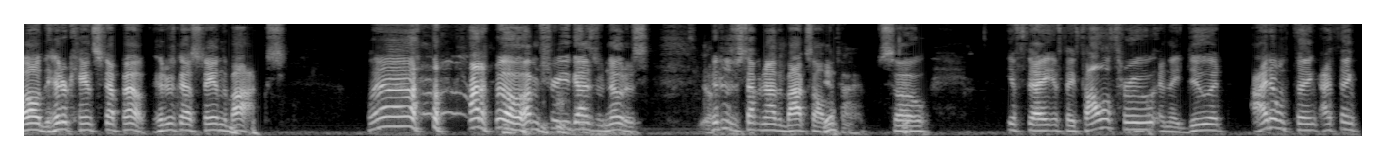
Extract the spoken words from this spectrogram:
oh, the hitter can't step out. The hitter's got to stay in the box. Well, I don't know. I'm sure you guys have noticed yep. hitters are stepping out of the box all yep. the time. So yep. if they if they follow through and they do it, I don't think I think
